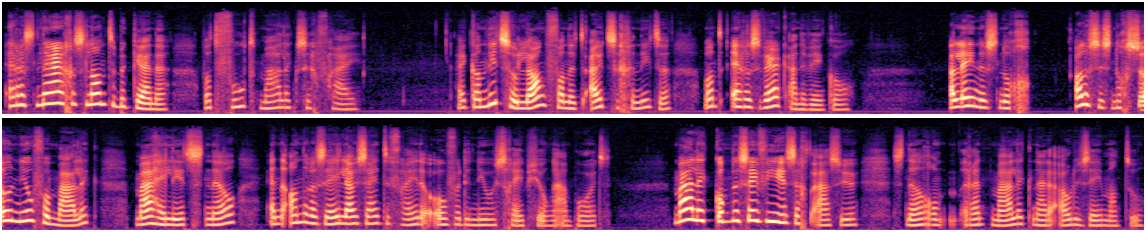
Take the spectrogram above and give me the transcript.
Er is nergens land te bekennen. Wat voelt Malik zich vrij? Hij kan niet zo lang van het uitzicht genieten, want er is werk aan de winkel. Alleen is nog, alles is nog zo nieuw voor Malik, maar hij leert snel en de andere zeelui zijn tevreden over de nieuwe scheepsjongen aan boord. Malik, komt eens even hier, zegt Azuur. Snel rent Malik naar de oude zeeman toe.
